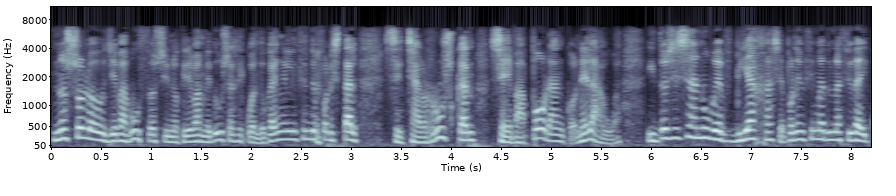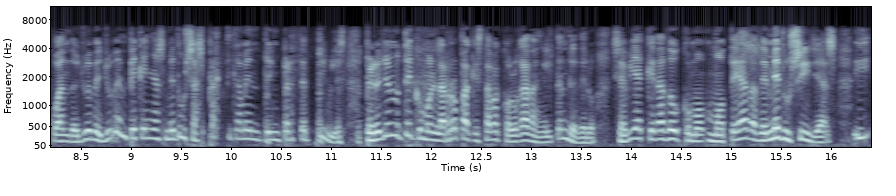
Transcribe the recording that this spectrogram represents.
no solo lleva buzos, sino que lleva medusas que cuando caen en el incendio forestal se charruscan, se evaporan con el agua. Y entonces esa nube viaja, se pone encima de una ciudad y cuando llueve, llueven pequeñas medusas prácticamente imperceptibles. Pero yo noté como en la ropa que estaba colgada en el tendedero se había quedado como moteada de medusillas y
